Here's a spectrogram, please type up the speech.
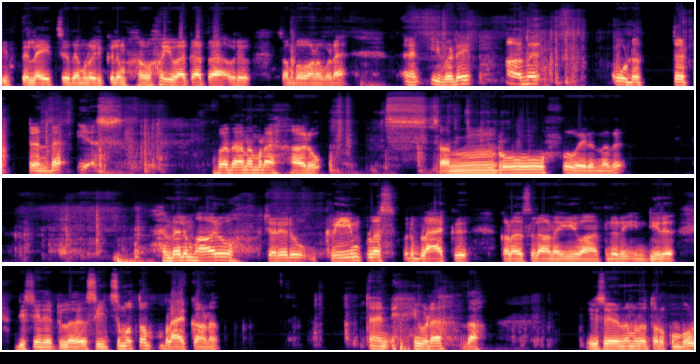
വിത്ത് ലൈറ്റ്സ് ഇത് നമ്മൾ ഒരിക്കലും ഒഴിവാക്കാത്ത ഒരു സംഭവമാണ് ഇവിടെ. ഇവിടെ അത് കൊടുത്തിട്ടുണ്ട്. യെസ് അപ്പൊ അതാണ് നമ്മുടെ ആ ഒരു സൺറൂഫ് വരുന്നത്. എന്തായാലും ആ ഒരു ചെറിയൊരു ക്രീം പ്ലസ് ഒരു ബ്ലാക്ക് കളേഴ്സിലാണ് ഈ വാഹനത്തിന്റെ ഒരു ഇന്റീരിയർ ഡിസൈൻ ചെയ്തിട്ടുള്ളത്. സീറ്റ്സ് മൊത്തം ബ്ലാക്ക് ആണ്. ആൻഡ് ഇവിടെ ഇതാ ഈ സൈഡ് നമ്മൾ തുറക്കുമ്പോൾ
